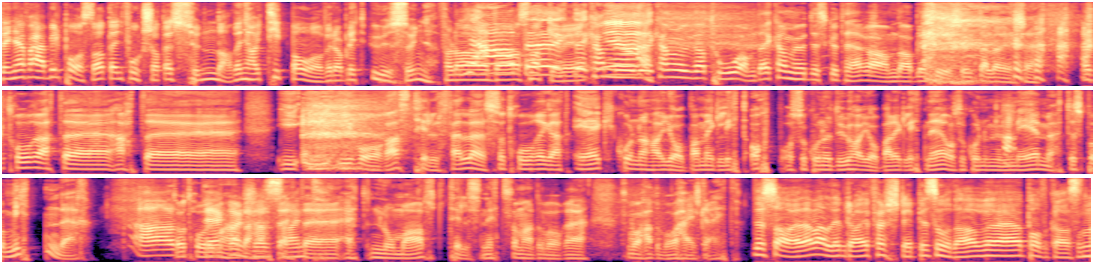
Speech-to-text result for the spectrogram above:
Den jeg, jeg vil påstå at den fortsatt er sunn, da. Den har ikke tippa over og blitt usunn, for da, da snakker vi det, det, kan vi jo, Ja. det kan vi være to om. Det kan vi jo diskutere om det har blitt usunt eller ikke. Jeg tror at, eh, at eh, i, i, i våres tilfelle så tror jeg at jeg kunne ha jobba meg litt opp, og så kunne du ha jobba deg litt ned, og så kunne vi, vi møttes på midten der. Ja, Da tror jeg vi hadde hatt et, eh, et normalt tilsnitt som hadde vært, som hadde vært helt greit. Du sa jo det veldig bra i første episode av podkasten.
